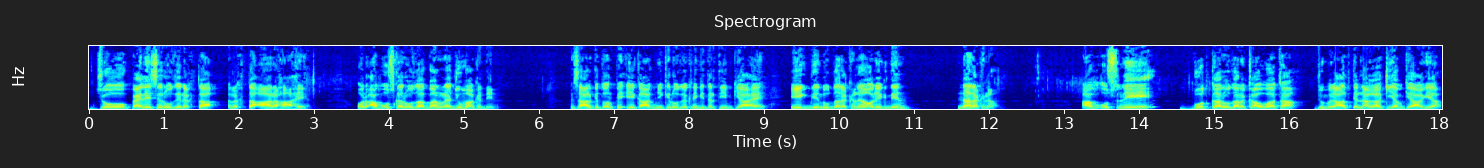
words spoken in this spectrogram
جو پہلے سے روزے رکھتا رکھتا آ رہا ہے۔ اور اب اس کا روزہ بن رہا ہے جمعہ کے دن۔ مثال کے طور پہ ایک آدمی کے روزے رکھنے کی ترتیب کیا ہے؟ ایک دن روزہ رکھنا اور ایک دن نہ رکھنا۔ اب اس نے بدھ کا روزہ رکھا ہوا تھا، جمعرات کا ناگا کیا، اب کیا آ گیا؟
